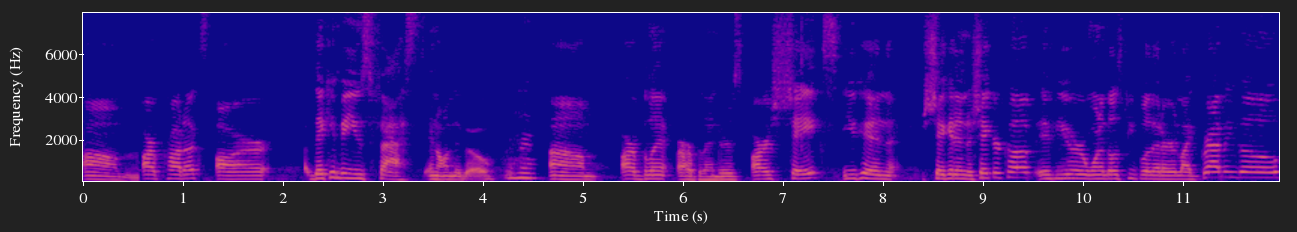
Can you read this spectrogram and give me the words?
um, our products are they can be used fast and on the go Mm-hmm. um our blend our blenders our shakes you can shake it in a shaker cup. If you're one of those people that are like grab and go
